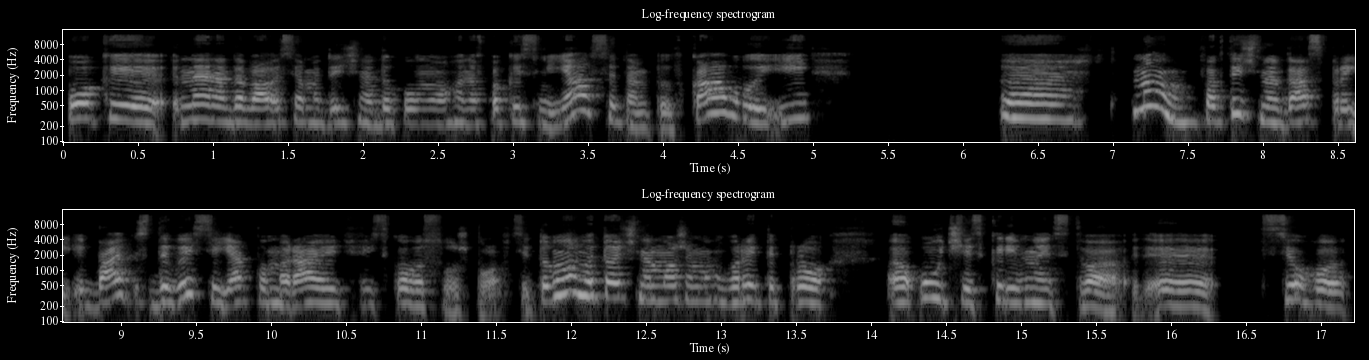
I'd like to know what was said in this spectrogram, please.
Поки не надавалася медична допомога, навпаки, сміявся, там пив каву і Е, ну, фактично, да, спри... дивися, як помирають військовослужбовці. Тому ми точно можемо говорити про е, участь керівництва е, цього,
